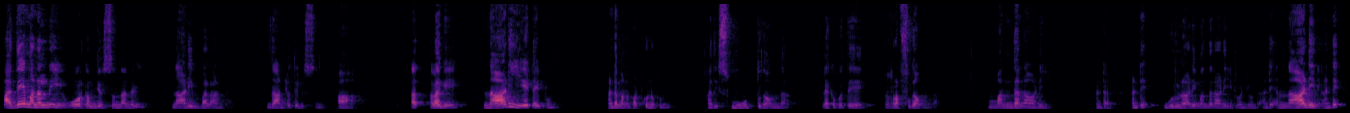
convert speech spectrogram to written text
అదే మనల్ని ఓవర్కమ్ చేస్తుందా అన్నది నాడీ బల అంటారు. దాంట్లో తెలుస్తుంది. అలాగే నాడి ఏ టైప్ ఉంది? అంటే మనం పట్టుకున్నప్పుడు అది స్మూత్గా ఉందా? లేకపోతే రఫ్గా ఉందా? మందనాడి అంటారు. అంటే గురునాడి మందనాడి ఇటువంటివి ఉంటాయి. అంటే నాడిని అంటే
